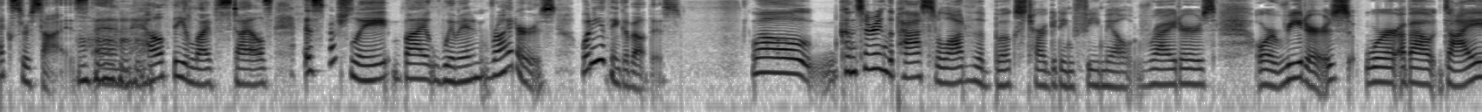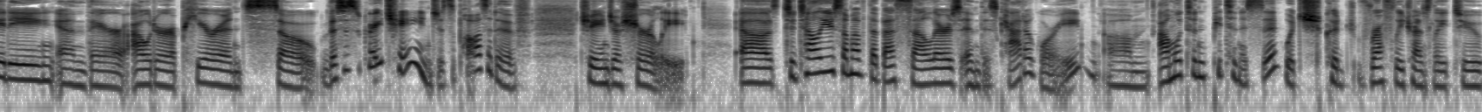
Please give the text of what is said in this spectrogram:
exercise mm-hmm. and healthy lifestyles, especially by women writers. What do you think about this? Well, considering the past, a lot of the books targeting female writers or readers were about dieting and their outer appearance. So this is a great change. It's a positive change of Shirley. Uh, to tell you some of the best sellers in this category, um, 아무튼 which could roughly translate to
